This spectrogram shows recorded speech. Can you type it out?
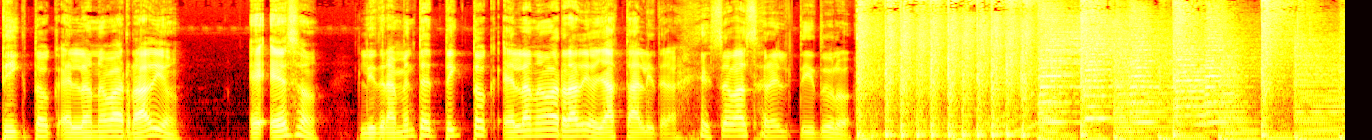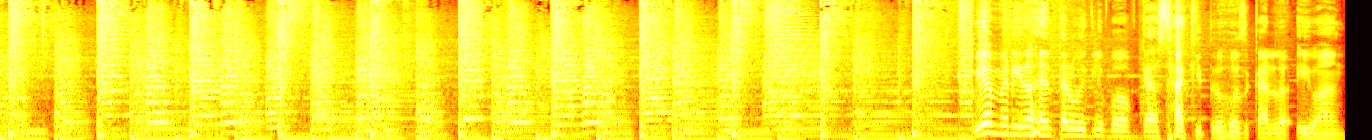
TikTok es la nueva radio. Es eso. Literalmente TikTok es la nueva radio. Ya está, literal. Ese va a ser el título. Bienvenidos gente al Weekly Podcast, aquí tu José Carlos Iván.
